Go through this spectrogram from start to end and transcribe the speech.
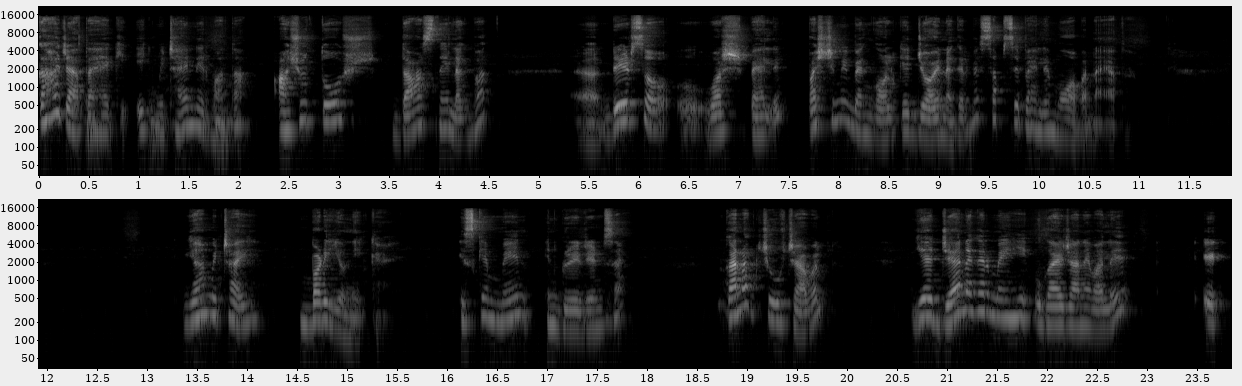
कहा जाता है कि एक मिठाई निर्माता आशुतोष दास ने लगभग डेढ़ सौ वर्ष पहले पश्चिमी बंगाल के जॉयनगर में सबसे पहले मोआ बनाया था। यह मिठाई बड़ी यूनिक है। इसके मेन इंग्रेडिएंट्स हैं कनक चूर चावल। यह जयनगर में ही उगाए जाने वाले एक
